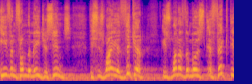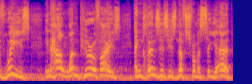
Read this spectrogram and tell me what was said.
even from the major sins. This is why a dhikr is one of the most effective ways in how one purifies and cleanses his nafs from a sayyat.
